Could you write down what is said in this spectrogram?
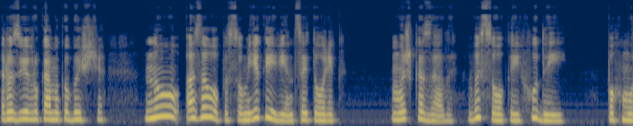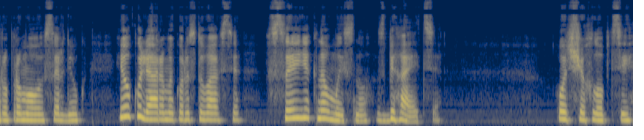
розвів руками кобище. Ну, а за описом, який він, цей Толік? Ми ж казали, високий, худий, похмуро промовив сердюк, і окулярами користувався, все як навмисно, збігається. От що, хлопці,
